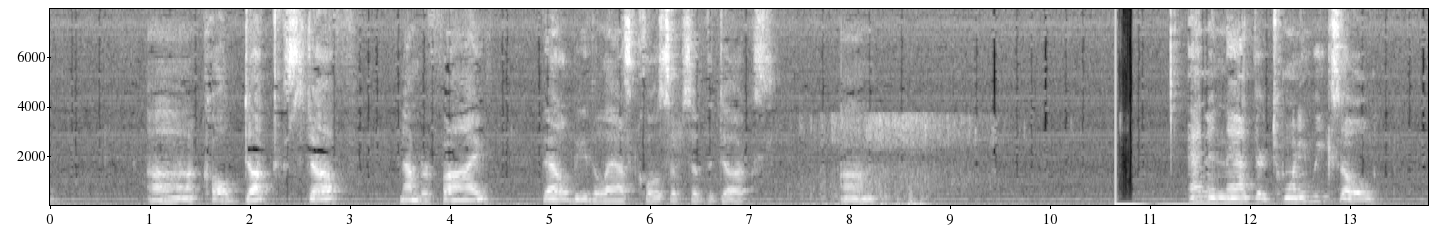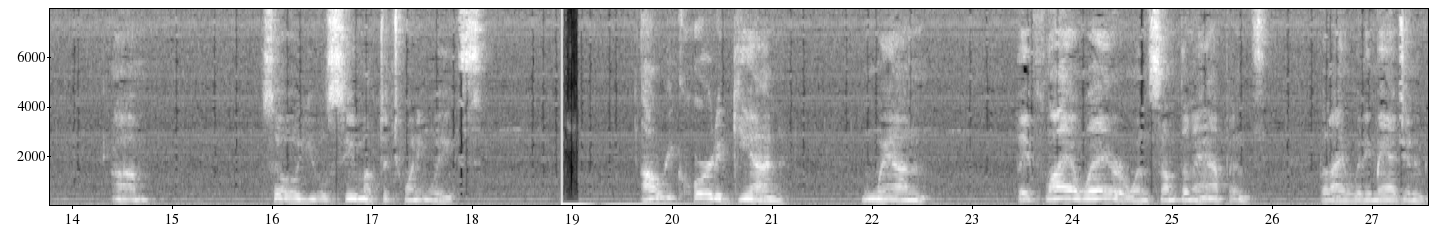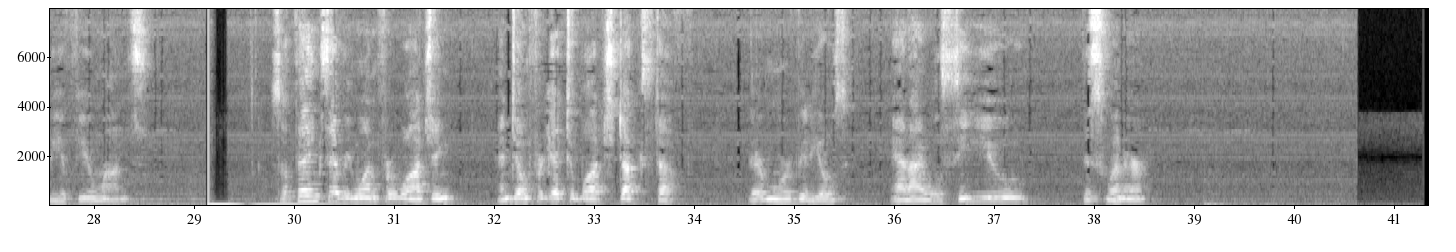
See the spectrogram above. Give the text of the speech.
uh, called Duck Stuff, number five. That'll be the last close-ups of the ducks. Um, and in that, they're 20 weeks old. Um, so you will see them up to 20 weeks. I'll record again when they fly away or when something happens. But I would imagine it'd be a few months. So thanks everyone for watching. And don't forget to watch Duck Stuff. There are more videos. And I will see you this winter.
